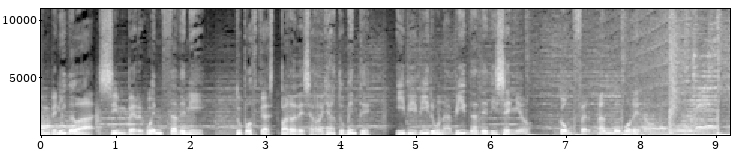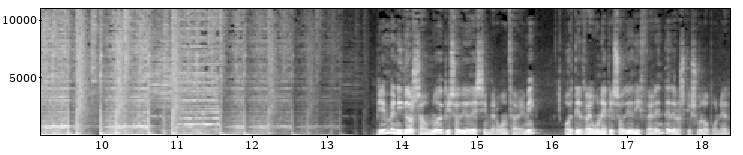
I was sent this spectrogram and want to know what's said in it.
Bienvenido a Sinvergüenza de mí, tu podcast para desarrollar tu mente y vivir una vida de diseño, con Fernando Moreno. Bienvenidos a un nuevo episodio de Sinvergüenza de mí. Hoy te traigo un episodio diferente de los que suelo poner.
